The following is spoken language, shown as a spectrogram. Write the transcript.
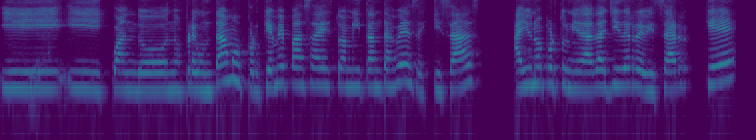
Y, cuando nos preguntamos por qué me pasa esto a mí tantas veces, quizás hay una oportunidad allí de revisar qué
